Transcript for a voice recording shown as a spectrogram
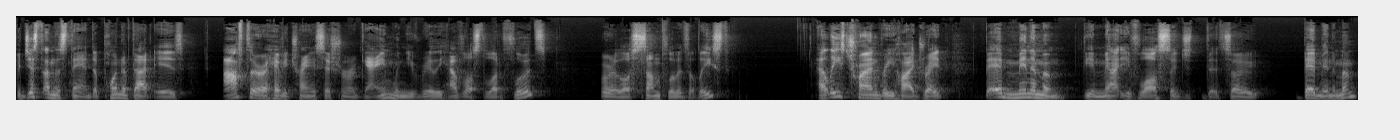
but just understand the point of that is after a heavy training session or a game, when you really have lost a lot of fluids, or lost some fluids at least, at least try and rehydrate bare minimum the amount you've lost. So, so bare minimum,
